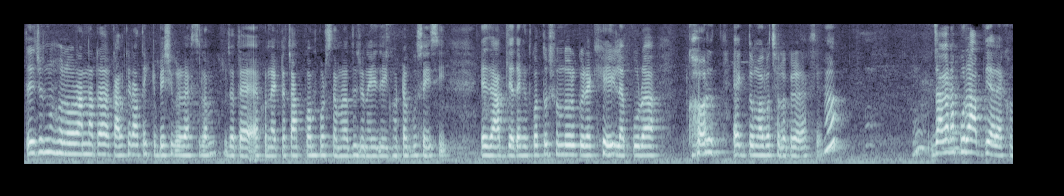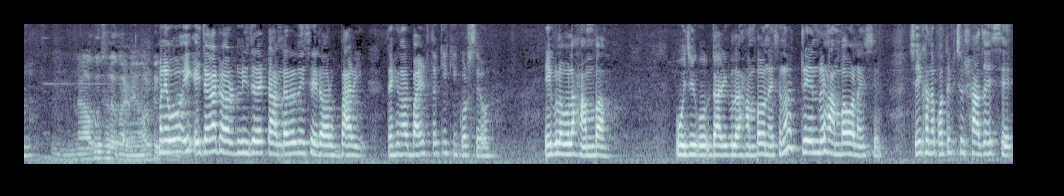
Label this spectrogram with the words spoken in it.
তো এই জন্য হলো রান্নাটা কালকে রাতে একটু বেশি করে রাখছিলাম, যাতে এখন একটা চাপ কম পড়ছে, আমরা দুজনে এই যে ঘরটা গুছাইছি। এই যে আপ দিয়ে দেখেন কত সুন্দর করে খেইলা পুরা ঘর একদম অগোছালো করে রাখছে হ্যাঁ? জায়গাটা পুরো আপ দেওয়ার এখন মানে ও এই- জায়গাটা ওর নিজের একটা আন্ডারে নিছে এটা ওর বাড়ি। দেখেন ওর বাড়িতে কি কি করছে ও। এগুলো বলে হাম্বা। ওই যে গাড়িগুলো হাম্বা বানাইছে না ট্রেন রে হাম্বা বানাইছে। সেইখানে কত কিছু সাজাইছে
